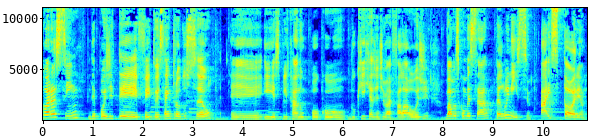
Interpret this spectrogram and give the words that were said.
Agora sim, depois de ter feito essa introdução é, e explicando um pouco do que, que a gente vai falar hoje, vamos começar pelo início a história.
